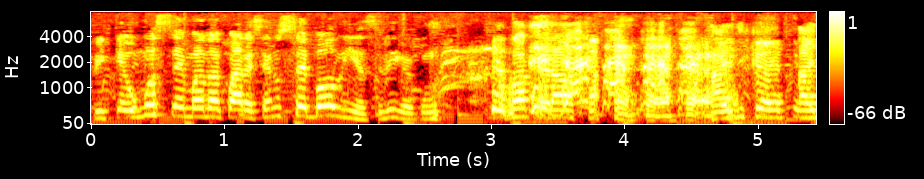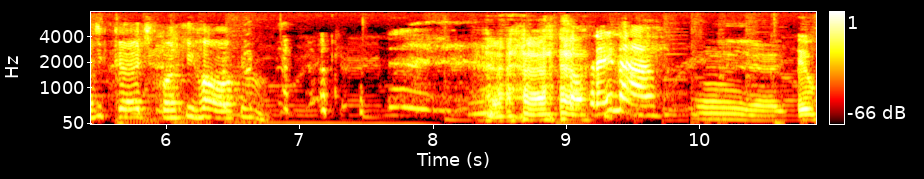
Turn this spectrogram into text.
fiquei uma semana parecendo cebolinha, se liga? Com a lateral. Sai de cut, sai de cut, punk rock, mano. Só treinar. Eu,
